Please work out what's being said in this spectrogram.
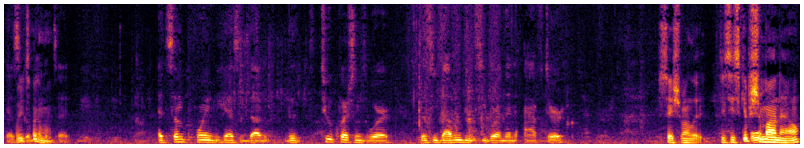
He has What are you talking back inside. At some point, he has to daven. The two questions were: Does he daven B'tzibur and then after, Say shema later. Does he skip shema now?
